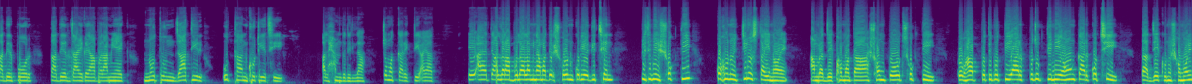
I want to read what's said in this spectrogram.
তাদের পর তাদের জায়গায় আবার আমি এক নতুন জাতির উত্থান ঘটিয়েছি। আলহামদুলিল্লাহ, চমৎকার একটি আয়াত। এই আয়াতে আল্লাহ রাব্বুল আলমিন আমাদের স্মরণ করিয়ে দিচ্ছেন, পৃথিবীর শক্তি কখনোই চিরস্থায়ী নয়। আমরা যে ক্ষমতা, সম্পদ, শক্তি, প্রভাব, প্রতিপত্তি আর প্রযুক্তি নিয়ে অহংকার করছি, তা যে কোনো সময়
